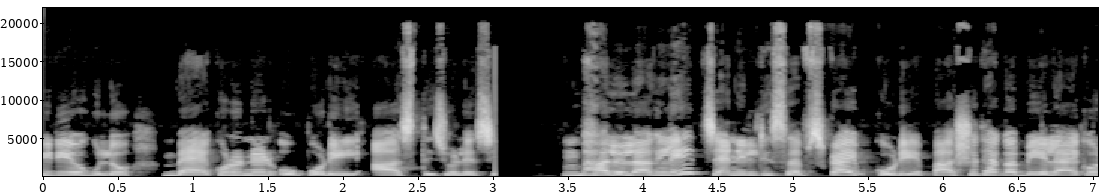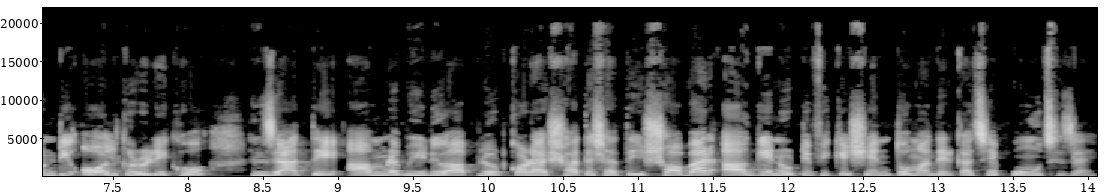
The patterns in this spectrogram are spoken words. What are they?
ভিডিওগুলো ব্যাকরণের ওপরেই আসতে চলেছে। ভালো লাগলে চ্যানেলটি সাবস্ক্রাইব করে পাশে থাকা বেল আইকনটি অল করে রেখো, যাতে আমরা ভিডিও আপলোড করার সাথে সাথে সবার আগে নোটিফিকেশন তোমাদের কাছে পৌঁছে যায়।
